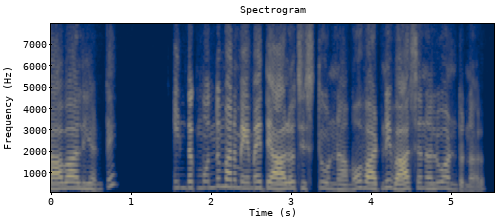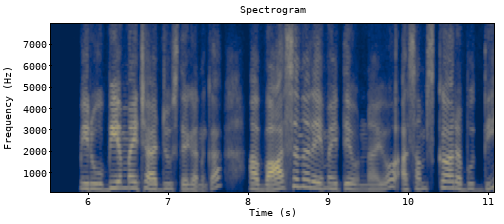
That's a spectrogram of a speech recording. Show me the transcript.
రావాలి అంటే ఇంతకు ముందు మనం ఏమైతే ఆలోచిస్తూ ఉన్నామో వాటిని వాసనలు అంటున్నారు. మీరు బిఎంఐ చార్ట్ చూస్తే కనుక ఆ వాసనలు ఏమైతే ఉన్నాయో ఆ సంస్కార బుద్ధి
